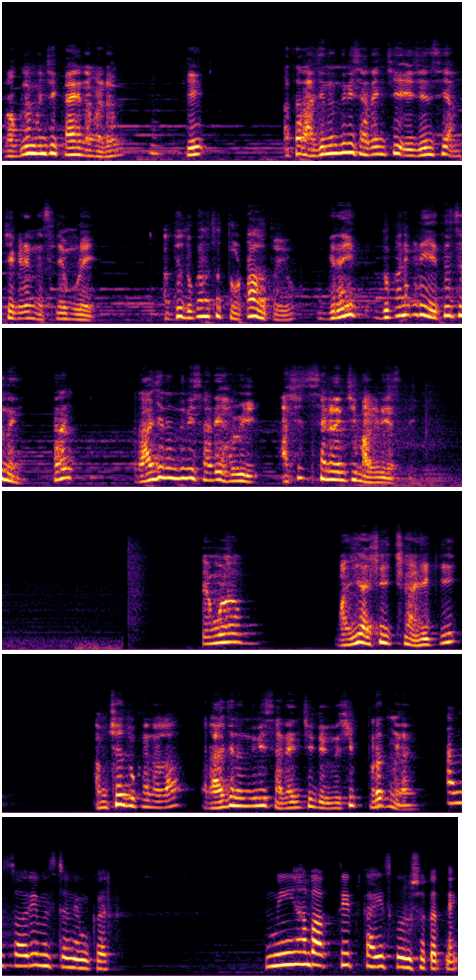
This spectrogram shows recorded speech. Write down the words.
प्रॉब्लेम म्हणजे काय ना मॅडम की आता राजनंदिनी साड्यांची एजन्सी आमच्याकडे नसल्यामुळे आमच्या दुकानाचा तोटा होतोय हो. गिराईक दुकानाकडे येतच नाही. कारण राजनंदिनी साडी हवी अशीच सगळ्यांची मागणी असते. त्यामुळं माझी अशी इच्छा आहे की आमच्या दुकानाला राजनंदिनी साड्यांची डीलरशिप परत मिळावी. I am sorry Mr Nemkar. मी ह्या बाबतीत काहीच करू शकत नाही.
